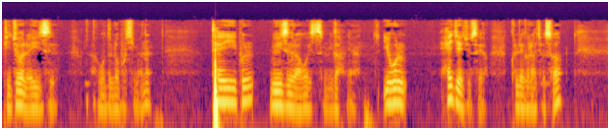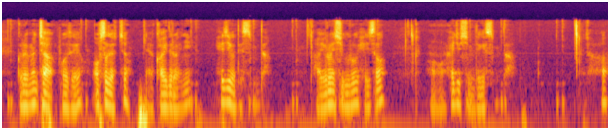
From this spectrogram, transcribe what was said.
비주얼 에이즈라고 눌러보시면은 테이블 위즈라고 있습니다. 이걸 해지해 주세요. 클릭을 하셔서 그러면 자 보세요. 없어졌죠? 가이드라인이 해지가 됐습니다. 아, 이런 식으로 해서 어, 해주시면 되겠습니다. 자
